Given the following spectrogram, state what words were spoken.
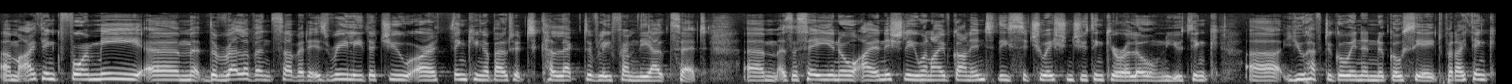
Um, I think for me, um, the relevance of it is really that you are thinking about it collectively from the outset. Um, as I say, you know, I initially, when I've gone into these situations, you think you're alone. You think uh, you have to go in and negotiate. But I think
